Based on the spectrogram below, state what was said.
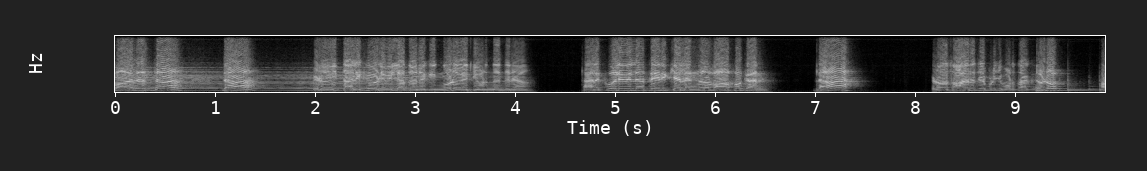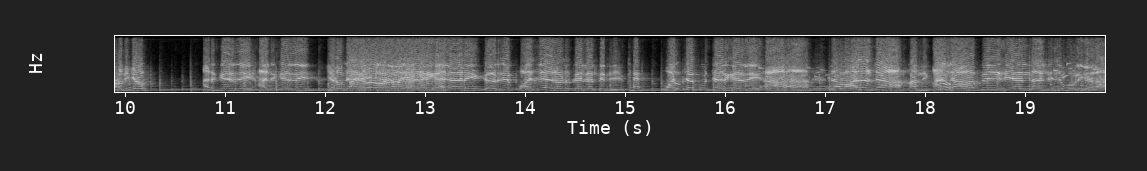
ബാലകൃഷ്ണ എടോ ഈ തലയ്ക്ക് വെളിവില്ലാത്തവനൊക്കെ ഇങ്ങോട്ട് കയറ്റി വിടുന്ന എന്തിനാ? തലക്ക് വെളിവില്ലാത്ത എനിക്കല്ല നിങ്ങളെ വാപ്പക്കാണ്. ഡാ. എടോ സാധനത്തെ പിടിച്ച് പുറത്താക്കുക എടോ അവിടെ നിൽക്കണോ അടുക്കരുത് അടുക്കരുത്. എടോ, തന്നോട് പറഞ്ഞ കളയാണ് കയറി പല്ലാണ് കൊടുക്കല്ലാത്തിട്ട് ഒറ്റ കുട്ടി അടുക്കരുത്. ആ ദാ ബാലകൃഷ്ണ ആ, നിക്കോ. അന്റെ ഓഫീസ് ഞാൻ അടിച്ചു പൊളിക്കടാ.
